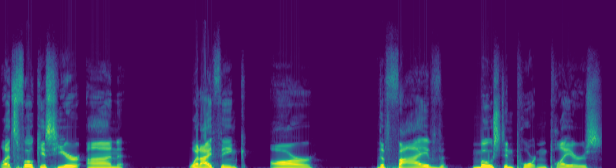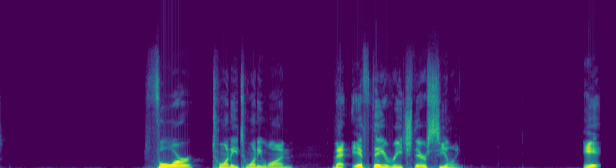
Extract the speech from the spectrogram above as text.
Let's focus here on what I think are the five most important players for 2021 that if they reach their ceiling, it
